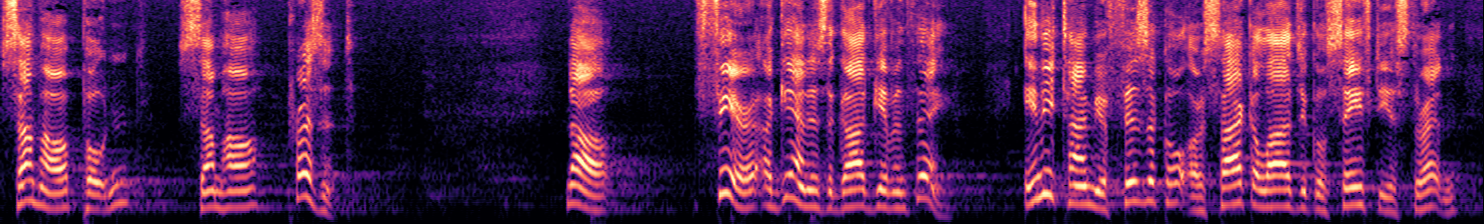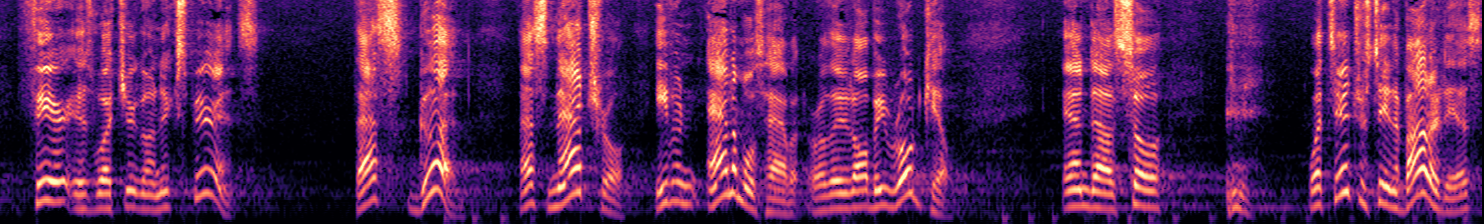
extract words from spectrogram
somehow potent, somehow present. Now, fear, again, is a God given thing. Anytime your physical or psychological safety is threatened, fear is what you're going to experience. That's good. That's natural. Even animals have it, or they'd all be roadkill. And uh, so, what's interesting about it is,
